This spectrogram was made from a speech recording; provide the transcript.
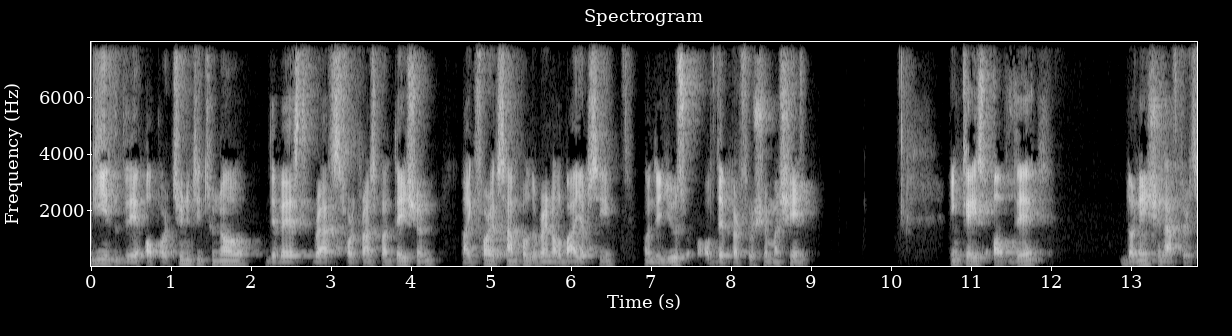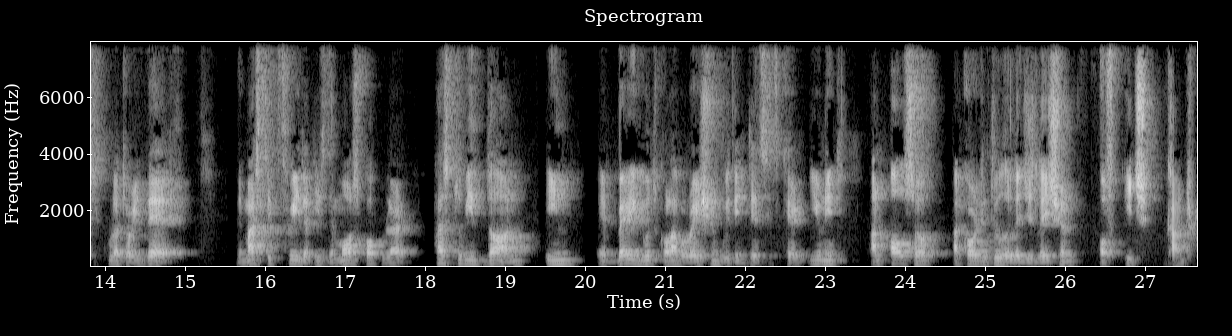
give the opportunity to know the best grafts for transplantation, like, for example, the renal biopsy on the use of the perfusion machine. In case of the donation after circulatory death, the Maastricht 3 that is the most popular has to be done in a very good collaboration with the intensive care unit and also according to the legislation of each country.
